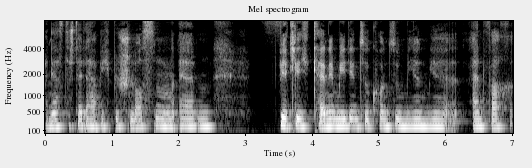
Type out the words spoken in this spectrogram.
an erster Stelle habe ich beschlossen, ähm, wirklich keine Medien zu konsumieren, mir einfach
